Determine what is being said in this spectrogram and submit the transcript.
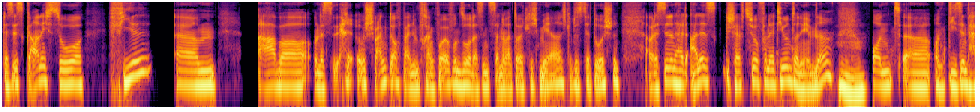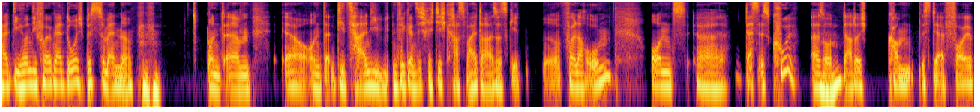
Das ist gar nicht so viel, ähm, aber, und das schwankt auch bei einem Frank Wolf und so, da sind es dann immer deutlich mehr. Ich glaube, das ist der Durchschnitt. Aber das sind dann halt alles Geschäftsführer von IT-Unternehmen, ne? Mhm. Und, äh, und die sind halt, die hören die Folgen halt durch bis zum Ende. und, ähm, ja, und die Zahlen, die entwickeln sich richtig krass weiter. Also es geht äh, voll nach oben. Und äh, das ist cool. Also Mhm. dadurch kommt, ist der Erfolg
